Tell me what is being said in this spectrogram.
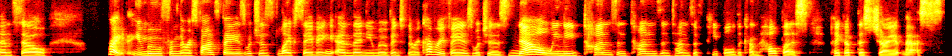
And so, right, you move from the response phase, which is life saving, and then you move into the recovery phase, which is now we need tons and tons and tons of people to come help us pick up this giant mess.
